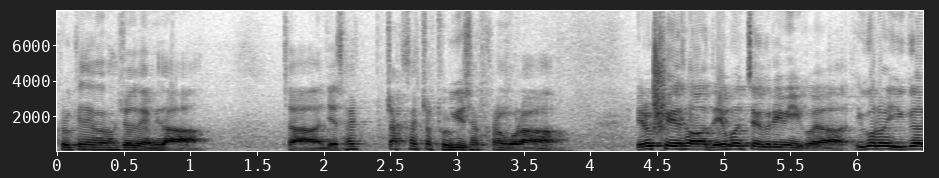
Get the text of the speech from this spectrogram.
그렇게 생각하셔도 됩니다. 자, 이제 살짝 살짝 돌기 시작하는구나. 이렇게 해서 네 번째 그림이 이거야. 이거는 이거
